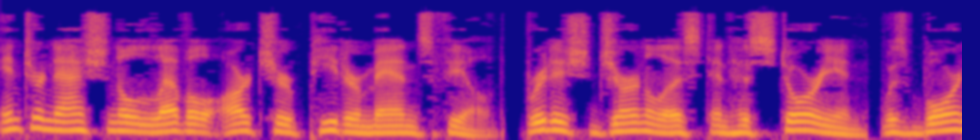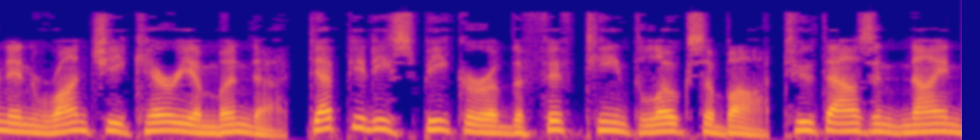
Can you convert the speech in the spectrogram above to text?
international-level archer Peter Mansfield, British journalist and historian, was born in Ranchi Karia Munda, Deputy Speaker of the 15th Lok Sabha 2009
